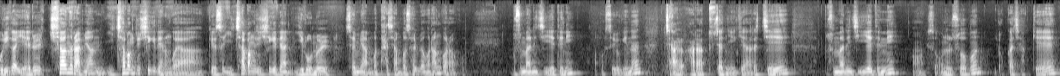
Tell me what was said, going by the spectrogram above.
우리가 얘를 치환을 하면 2차 방정식이 되는 거야. 그래서 2차 방정식에 대한 이론을 쌤이 한번 다시 한번 설명을 한 거라고. 무슨 말인지 이해되니? 어, 그래서 여기는 잘 알아두자는 얘기 알았지? 무슨 말인지 이해됐니? 어, 그래서 오늘 수업은 여기까지 할게.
